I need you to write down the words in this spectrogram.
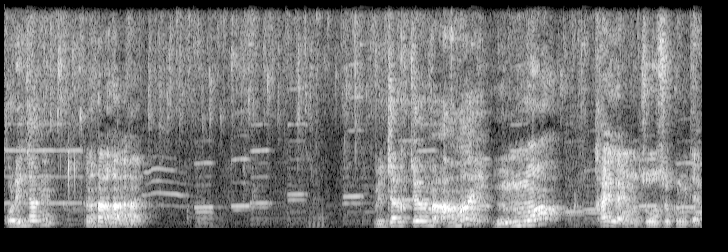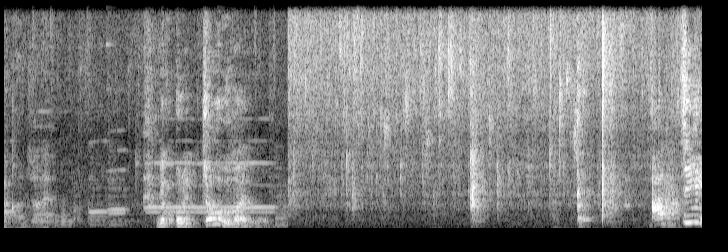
これじゃね？めちゃくちゃうまい。甘い。うまっ。海外の朝食みたいな感じだね。いやこれ超うまいぞあっち！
